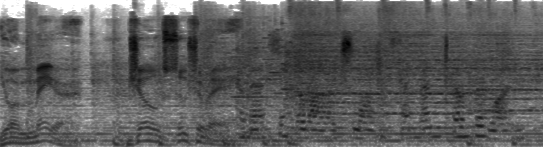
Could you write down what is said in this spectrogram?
your mayor, Joe Soucheray. Commencing segment number one.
